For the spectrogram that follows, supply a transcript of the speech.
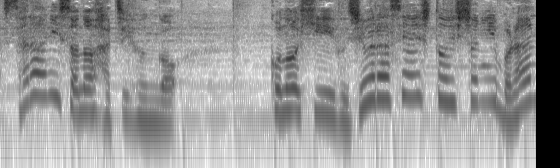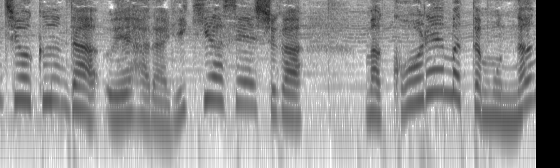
さらにその8分後この日藤原選手と一緒にボランチを組んだ上原力也選手がまあこれまたもう何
